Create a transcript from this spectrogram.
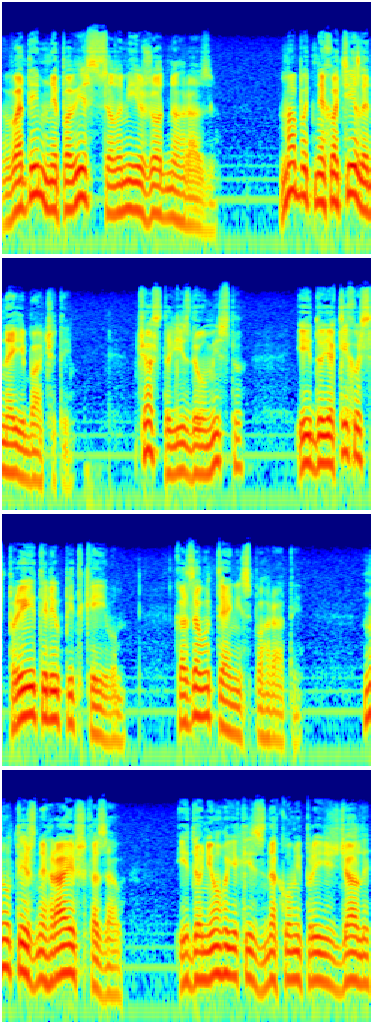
Вадим не повіз Соломії жодного разу. Мабуть, не хотіли неї бачити. Часто їздив у місто і до якихось приятелів під Києвом. Казав у теніс пограти. Ну, ти ж не граєш, казав. І до нього якісь знакомі приїжджали,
